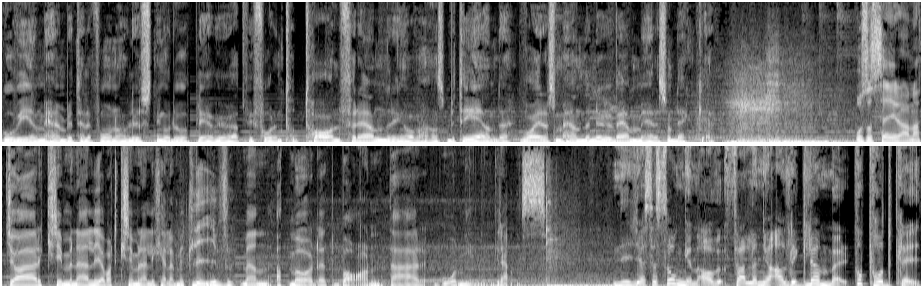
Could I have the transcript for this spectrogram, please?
Går vi in med hemlig telefonavlyssning och, och då upplever vi att vi får en total förändring av hans beteende. Vad är det som händer nu? Vem är det som läcker? Och så säger han att jag är kriminell, jag har varit kriminell i hela mitt liv men att mörda ett barn, där går min gräns. Nya säsongen av Fallen jag aldrig glömmer på Podplay.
